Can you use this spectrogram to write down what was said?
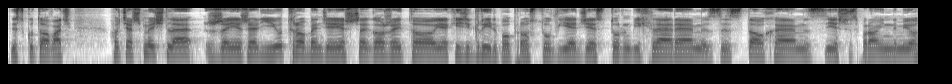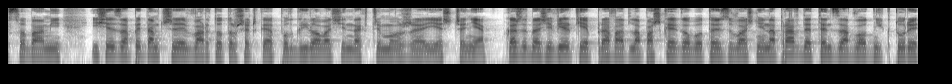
dyskutować, chociaż myślę, że jeżeli jutro będzie jeszcze gorzej, to jakiś grill po prostu wjedzie z Turnbichlerem, z Stochem, z jeszcze sporo innymi osobami i się zapytam, czy warto troszeczkę podgrillować jednak, czy może jeszcze nie. W każdym razie wielkie prawa dla Paszkego, bo to jest właśnie naprawdę ten zawodnik, który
